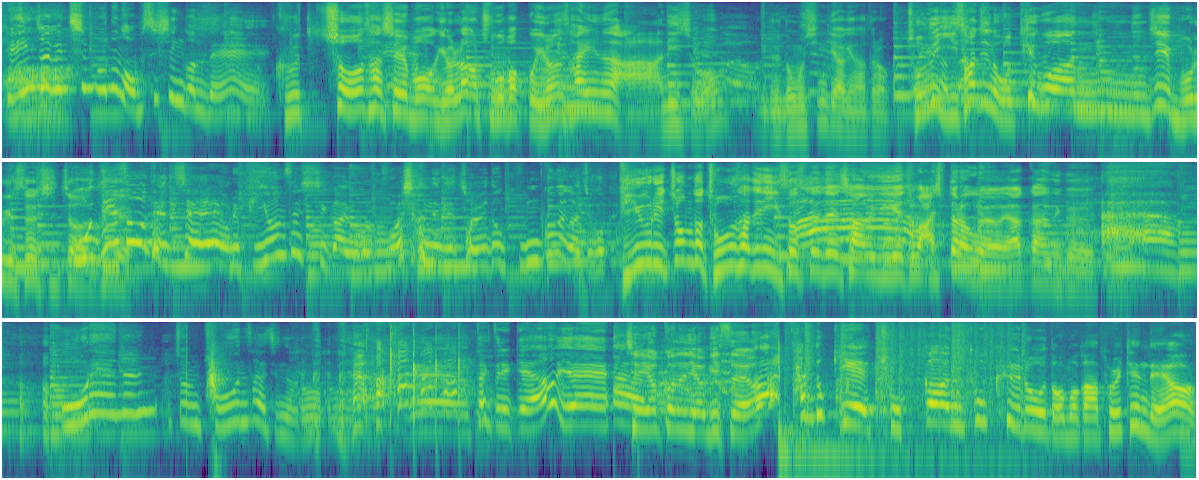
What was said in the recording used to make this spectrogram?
개인적인 친분은 없으신 건데. 그쵸, 사실 뭐 연락을 주고받고 이런 사이는 아니죠. 근데 너무 신기하긴 하더라고요. 저는 이 사진을 어떻게 구했는지 모르겠어요, 진짜. 어디서 대체 우리 비욘세 씨가 이걸 구하셨는지 저희도 궁금해가지고. 비율이 좀 더 좋은 사진이 있었을 때참 이게 좀 아쉽더라고요. 약간 그. 올해는 좀 좋은 사진으로 예, 부탁드릴게요. 예. 제 여권은 여기 있어요. 산도끼의 조건 토크로 넘어가 볼 텐데요.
